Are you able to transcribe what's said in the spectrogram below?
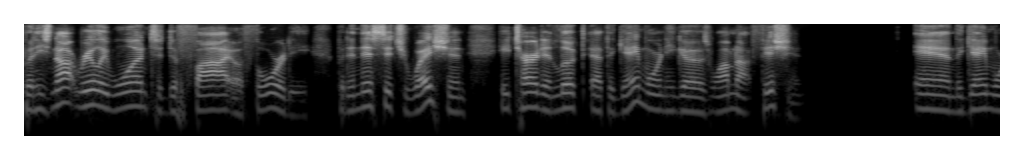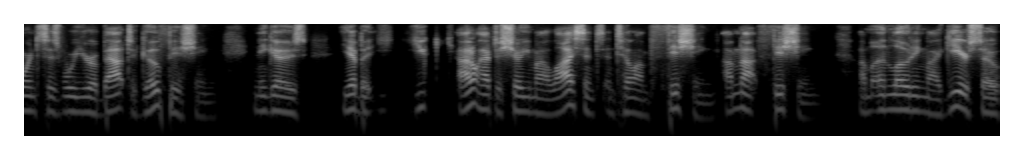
but he's not really one to defy authority. But in this situation, he turned and looked at the game warden. He goes, Well, I'm not fishing. And the game warden says, Well, you're about to go fishing. And he goes, Yeah, but you, I don't have to show you my license until I'm fishing. I'm not fishing. I'm unloading my gear. So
